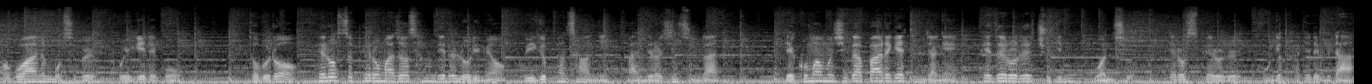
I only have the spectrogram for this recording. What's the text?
버거워하는 모습을 보이게 되고 더불어 페로스 페로마저 상대를 노리며 위급한 상황이 만들어진 순간 네코마무시가 빠르게 등장해 페드로를 죽인 원수 페로스 페로를 공격하게 됩니다.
